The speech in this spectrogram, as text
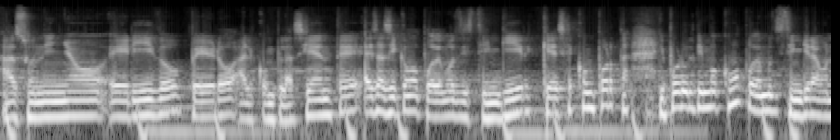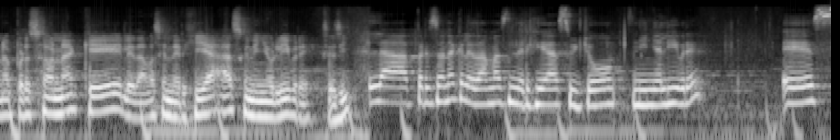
a su niño herido pero al complaciente es así como podemos distinguir qué se comporta. Y por último cómo podemos distinguir a una persona que le da más energía a su niño libre, ¿es así? La persona que le da más energía a su yo niña libre es,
